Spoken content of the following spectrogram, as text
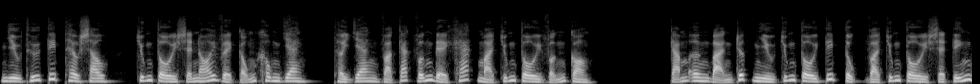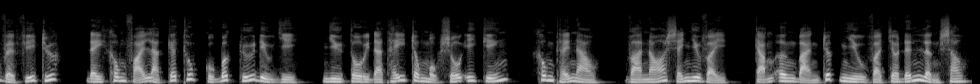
Nhiều thứ tiếp theo sau, chúng tôi sẽ nói về cổng không gian, thời gian và các vấn đề khác mà chúng tôi vẫn còn. Cảm ơn bạn rất nhiều chúng tôi tiếp tục và chúng tôi sẽ tiến về phía trước, đây không phải là kết thúc của bất cứ điều gì, như tôi đã thấy trong một số ý kiến, không thể nào, và nó sẽ như vậy, cảm ơn bạn rất nhiều và cho đến lần sau.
